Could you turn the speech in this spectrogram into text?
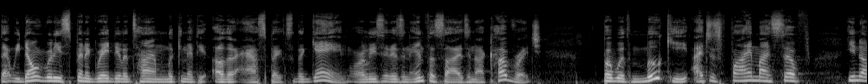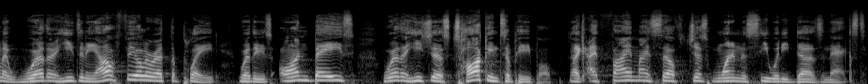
that we don't really spend a great deal of time looking at the other aspects of the game, or at least it isn't emphasized in our coverage. But with Mookie, I just find myself, you know, like whether he's in the outfield or at the plate, whether he's on base, whether he's just talking to people, like I find myself just wanting to see what he does next.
